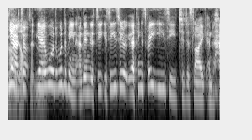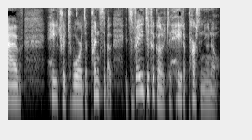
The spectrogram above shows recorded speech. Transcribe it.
yeah, dried ju- up didn't yeah, it would, it would have been. And then it's, it's easier. I think it's very easy to dislike and have hatred towards a principle. It's very difficult to hate a person you know.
